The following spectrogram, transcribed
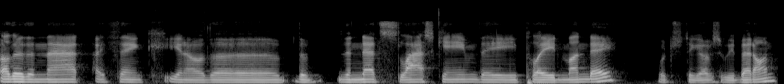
other than that, I think you know the the the Nets last game they played Monday, which they obviously we bet on,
